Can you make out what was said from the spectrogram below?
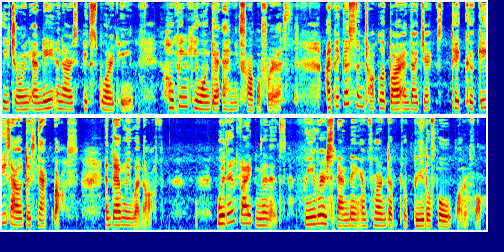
we joined Andy and our Explore team, hoping he won't get any trouble for us. I picked up some chocolate bar and digested cookies out of the snack box, and then we went off. Within five minutes, we were standing in front of the beautiful waterfall.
